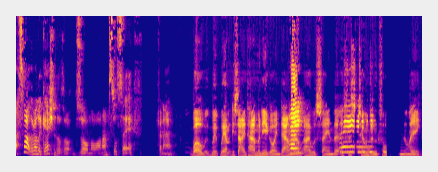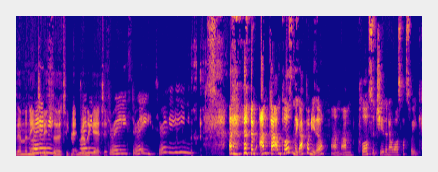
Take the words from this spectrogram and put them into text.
I start the relegation zone zone though, and I'm still safe for now. Well, we, we haven't decided how many are going down. Three. I, I was saying that if there's Three. 240 in the league, then there need to be 30 getting Three, relegated. Three, three, three. I'm I'm closing the gap on you though. I'm I'm closer to you than I was last week.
